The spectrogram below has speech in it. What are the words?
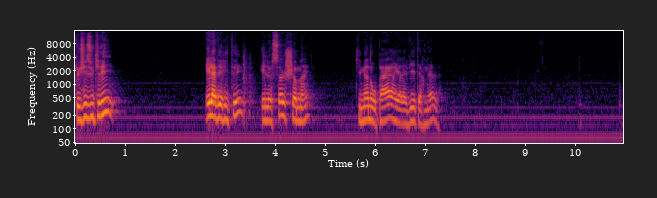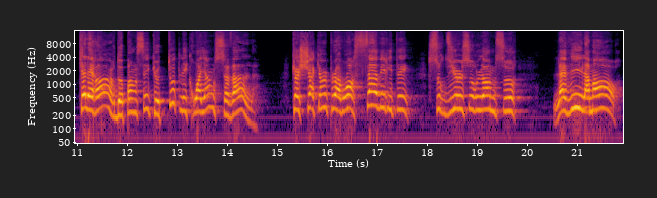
que Jésus-Christ et la vérité est le seul chemin qui mène au Père et à la vie éternelle. Quelle erreur de penser que toutes les croyances se valent, que chacun peut avoir sa vérité sur Dieu, sur l'homme, sur la vie, la mort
